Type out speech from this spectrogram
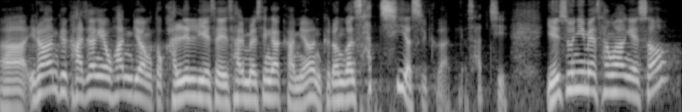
아, 이러한 그 가정의 환경 또 갈릴리에서의 삶을 생각하면 그런 건 사치였을 것 같아요. 사치. 예수님의 상황에서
